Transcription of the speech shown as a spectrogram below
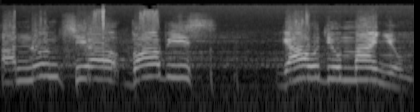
Annuncio vobis gaudium magnum.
